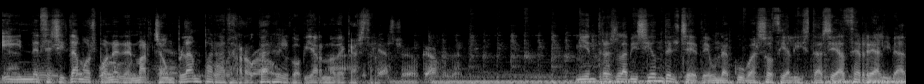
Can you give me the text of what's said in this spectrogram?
Y necesitamos poner en marcha un plan para derrocar el gobierno de Castro. Mientras la visión del Che de una Cuba socialista se hace realidad,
